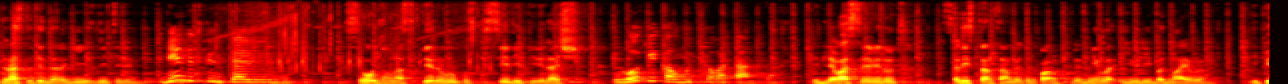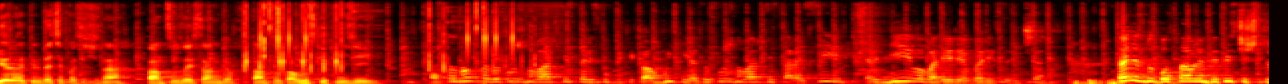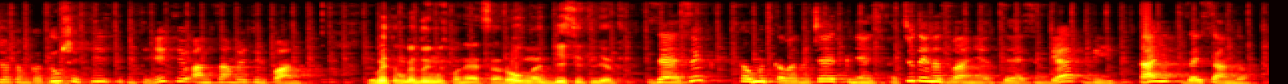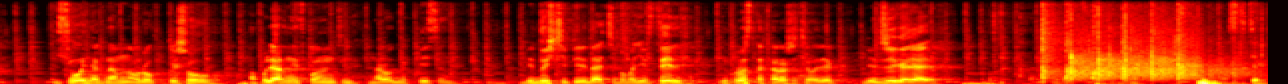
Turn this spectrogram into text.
Здравствуйте, дорогие зрители! Сегодня у нас первый выпуск серии передач, Уроки калмыцкого танца. и для вас ее ведут солисты ансамбля «Тюльпан» Людмила и Юрий Бадмаевы. И первая передача посвящена танцу зайсангов, танцу калмыцких князей. Постановка заслуженного артиста Республики Калмыкия, заслуженного артиста России Эрниева Валерия Борисовича. Танец был поставлен в 2004 году в 65-летию ансамбля «Тюльпан». И в этом году ему исполняется ровно 10 лет. Зясинг с калмыцкого означает «князь», отсюда и название «Зясингя Би» – танец зайсангов. И сегодня к нам на урок пришел популярный исполнитель народных песен, ведущий передачи «Попади в цель» и просто хороший человек Лиджи Горяев. Здравствуйте.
